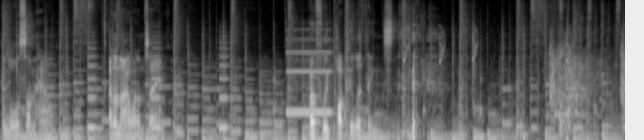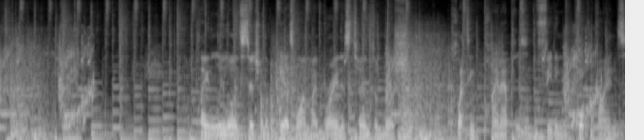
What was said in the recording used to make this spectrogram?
the law somehow i don't know what i'm saying hopefully popular things I'm playing Lilo and Stitch on the PS1. My brain is turned to mush, collecting pineapples and defeating porcupines.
